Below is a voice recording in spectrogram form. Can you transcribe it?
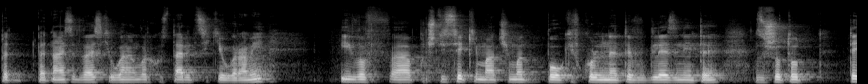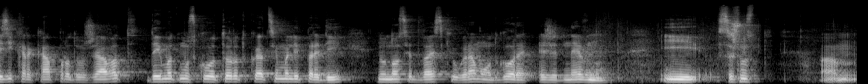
15-20 кг върху старите си килограми, и в а, почти всеки матч имат болки в коленете, в глезените, защото тези крака продължават да имат мускулатурата, която са имали преди, но носят 20 кг отгоре ежедневно. И всъщност ам,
